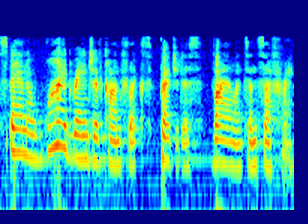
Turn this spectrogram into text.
span a wide range of conflicts, prejudice, violence, and suffering,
